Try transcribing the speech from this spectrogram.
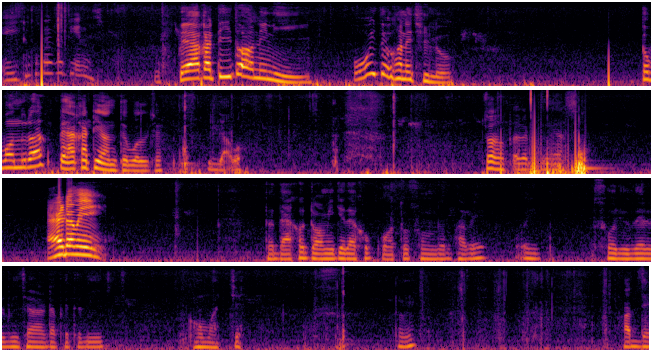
এইটুকু প্যাকেট এনেছি। প্যাকাটি তো আনিনি। ওই তো ওখানে ছিল। তো বন্ধুরা প্যাকাটি আনতে বলছে। যাব। চলো প্যাকাটি নিয়ে আসি। হ্যাঁ টমি। তো দেখো টমিকে দেখো কত সুন্দরভাবে ওই সজুদের বিছানাটা পেতে দিয়েছি। ঘুমাচ্ছে তুমি? হাত দে।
